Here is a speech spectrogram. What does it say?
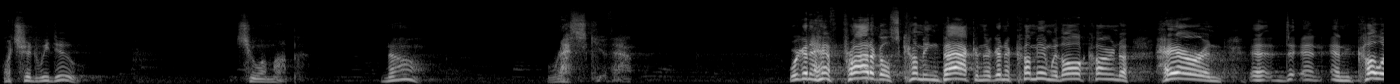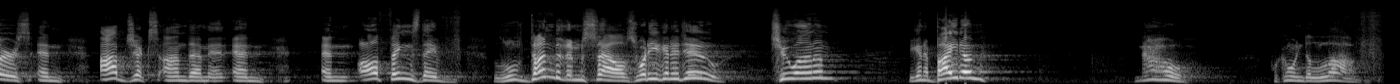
What should we do? Chew them up. No. Rescue them. We're going to have prodigals coming back, and they're going to come in with all kind of hair and, and, and, and colors and objects on them and, and, and all things they've done to themselves, what are you going to do? Chew on them? You're going to bite them? No. We're going to love.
